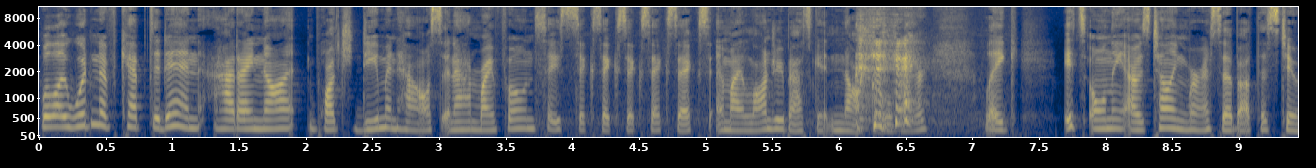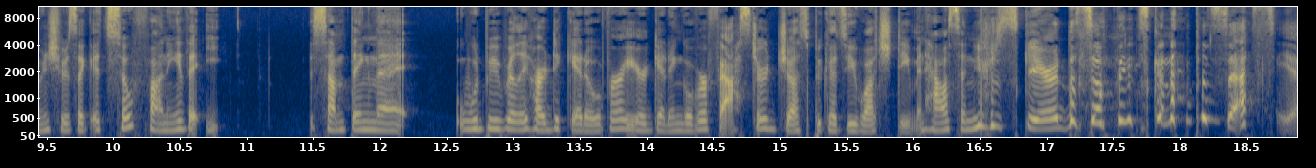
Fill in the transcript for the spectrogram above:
Well, I wouldn't have kept it in had I not watched Demon House and had my phone say 66666 and my laundry basket knock over. like, it's only, I was telling Marissa about this too, and she was like, it's so funny that y- something that would be really hard to get over, you're getting over faster just because you watched Demon House and you're scared that something's going to possess you.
